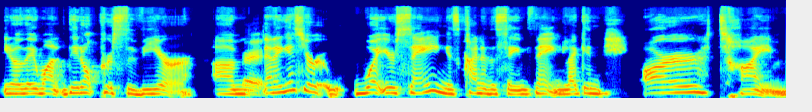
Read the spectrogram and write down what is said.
you know they want they don't persevere um, right. And I guess you're what you're saying is kind of the same thing. Like in our time,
